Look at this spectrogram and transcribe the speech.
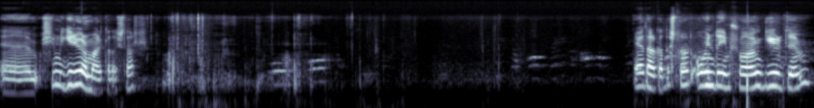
Ee, şimdi giriyorum arkadaşlar. Evet arkadaşlar oyundayım şu an girdim.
